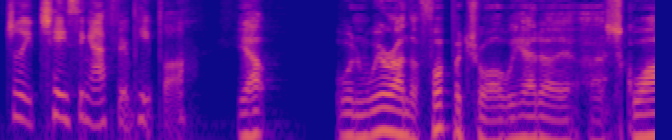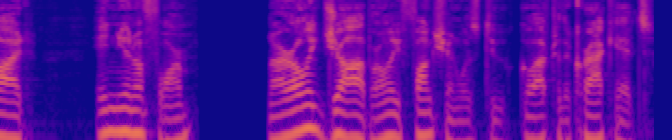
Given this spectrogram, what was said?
Actually, chasing after people. Yep. When we were on the foot patrol, we had a, a squad in uniform. And our only job, our only function was to go after the crackheads.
